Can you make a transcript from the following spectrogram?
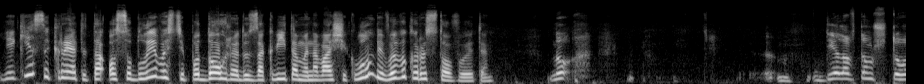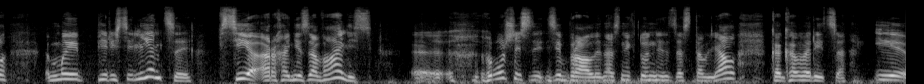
Які секрети та особливості по догляду за квітами на вашій клумбі ви використовуєте? Ну, эм, дело в том, что мы переселенцы, все организовались, э, гроши з- зібрали, нас ніхто не заставляв, як говориться, і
